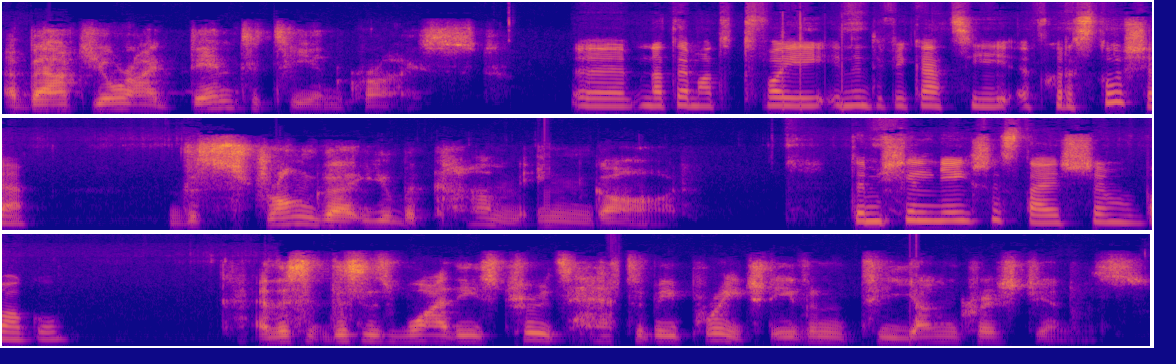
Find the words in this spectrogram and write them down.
about your identity in Christ, e, na temat Twojej identyfikacji w Chrystusie, the stronger you become in God. tym silniejszy stajesz się w Bogu. And this, this is why these truths have to be preached even to young Christians.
